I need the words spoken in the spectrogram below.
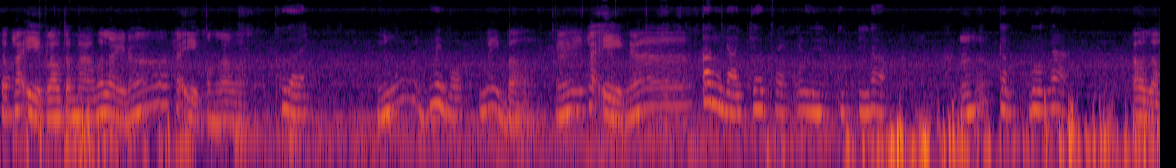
แล้วพระเอกเราจะมาเมื่อไหร่นะ พระเอกของเราอะเพื่ออะไรนู่นไม่บอก ไม่บอกไอ้ยพระเอกนะ ก้อนใหญ่เจอแต่เออกับปีหน้าอือฮะกับดูหน้าเอาเหรอ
